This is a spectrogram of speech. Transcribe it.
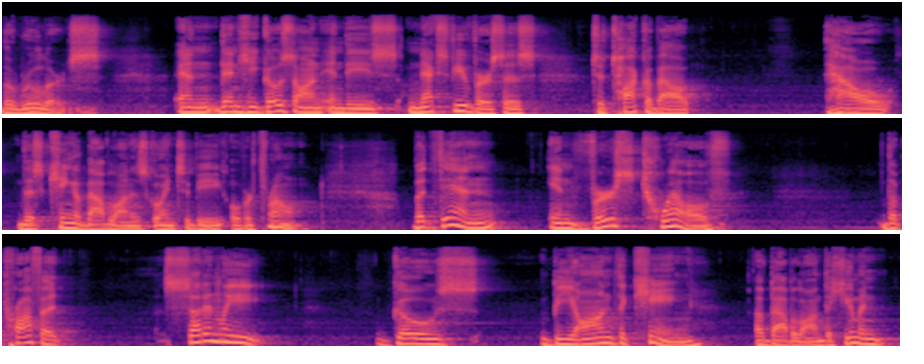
the rulers. And then he goes on in these next few verses to talk about how this king of Babylon is going to be overthrown. But then in verse 12, the prophet suddenly goes beyond the king of Babylon, the human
